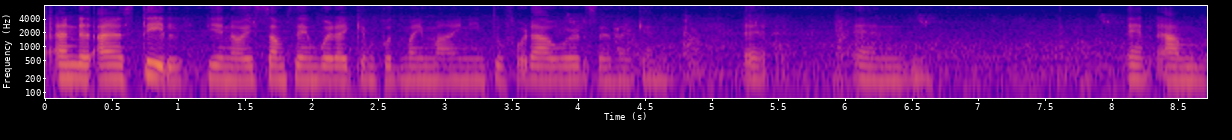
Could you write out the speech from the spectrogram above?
and and still you know it's something where I can put my mind into for hours and I can uh, and and I'm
